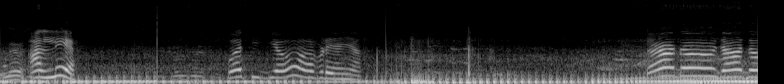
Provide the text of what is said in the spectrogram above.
લે. આ લે પહોંચી ગયા હો આપણે અહીંયા જવા દો જવા દો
